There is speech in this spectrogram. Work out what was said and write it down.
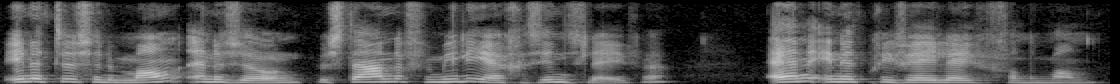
in het tussen de man en de zoon bestaande familie- en gezinsleven en in het privéleven van de man.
